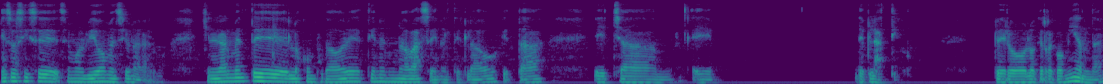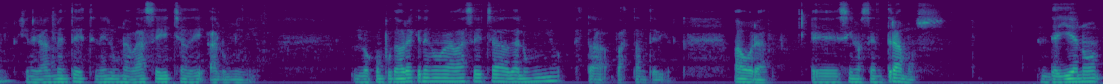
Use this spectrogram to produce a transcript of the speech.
eso sí se, me olvidó mencionar algo. Generalmente los computadores tienen una base en el teclado que está hecha eh, de plástico pero lo que recomiendan generalmente es tener una base hecha de aluminio. Los computadores que tengan una base hecha de aluminio está bastante bien. Ahora, eh, si nos centramos de lleno,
